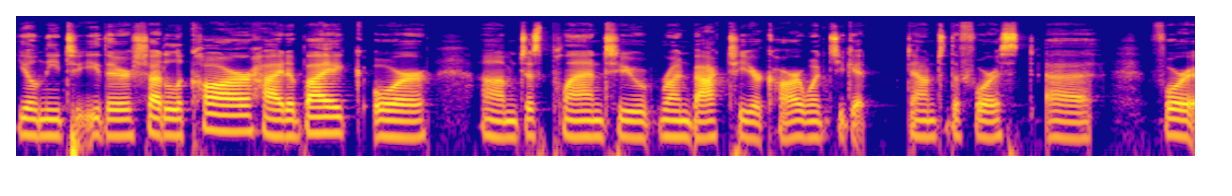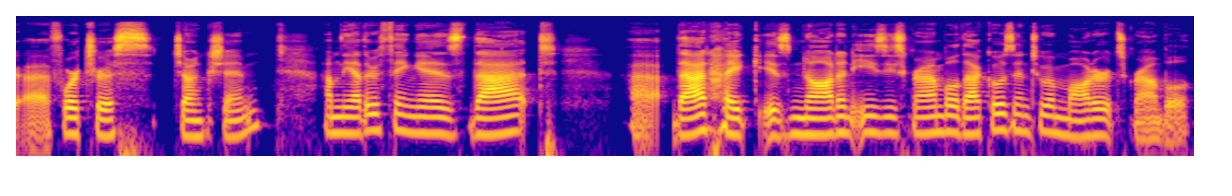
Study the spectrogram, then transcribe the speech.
you'll need to either shuttle a car, hide a bike, or um, just plan to run back to your car once you get down to the forest uh, for uh, Fortress Junction. Um, the other thing is that uh, that hike is not an easy scramble. That goes into a moderate scramble,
